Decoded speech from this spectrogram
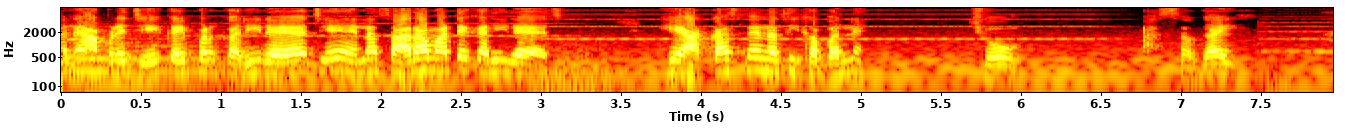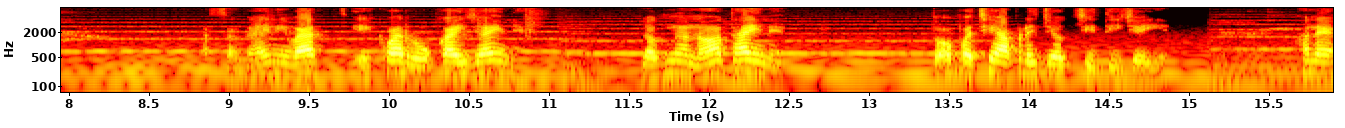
અને આપણે જે કંઈ પણ કરી રહ્યા છે, એના સારા માટે કરી રહ્યા છે. એ આકાશને નથી ખબર ને? જો, આ સગાઈ, આ સગાઈની વાત એકવાર રોકાઈ જાય ને, લગ્ન ન થાય ને, તો પછી આપણે જગ જીતી જઈએ. અને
